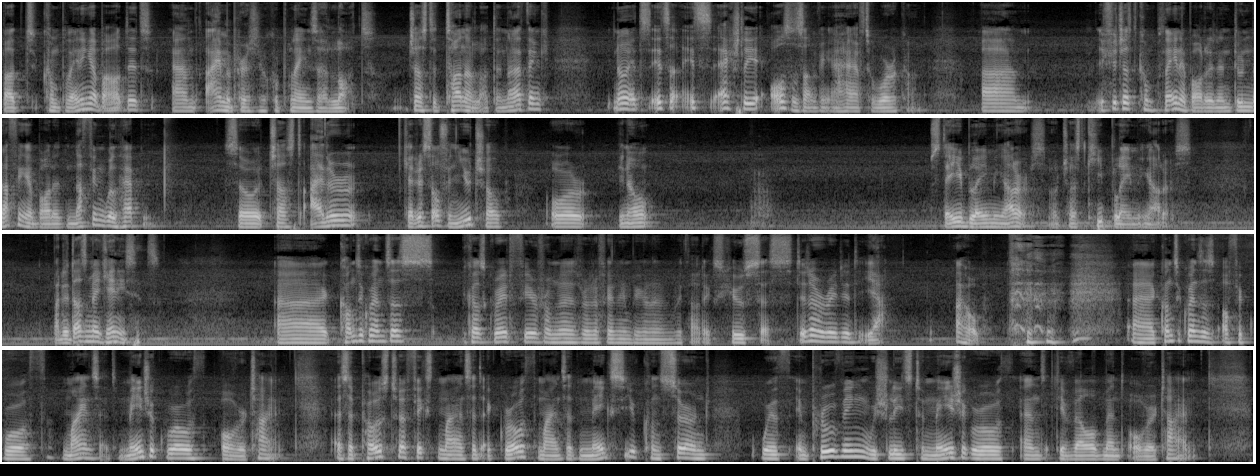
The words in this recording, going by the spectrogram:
But complaining about it, and I'm a person who complains a lot, just a ton, a lot, and I think, you know, it's it's it's actually also something I have to work on. Um, if you just complain about it and do nothing about it, nothing will happen. So just either get yourself a new job or, you know, stay blaming others or just keep blaming others. But it doesn't make any sense. Uh, consequences because great fear from the threat of failing without excuses. Did I read it? Yeah, I hope. Uh, consequences of a growth mindset. Major growth over time. As opposed to a fixed mindset, a growth mindset makes you concerned with improving, which leads to major growth and development over time.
